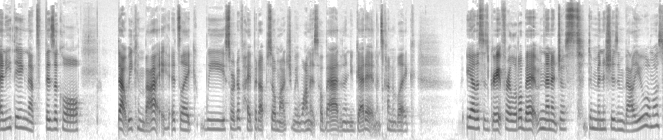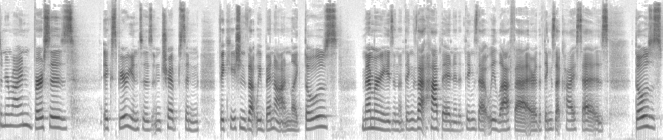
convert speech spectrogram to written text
anything that's physical that we can buy. It's like we sort of hype it up so much and we want it so bad, and then you get it, and it's kind of like, yeah, this is great for a little bit, and then it just diminishes in value almost in your mind versus experiences and trips and vacations that we've been on. Like those memories and the things that happen and the things that we laugh at or the things that Kai says, those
